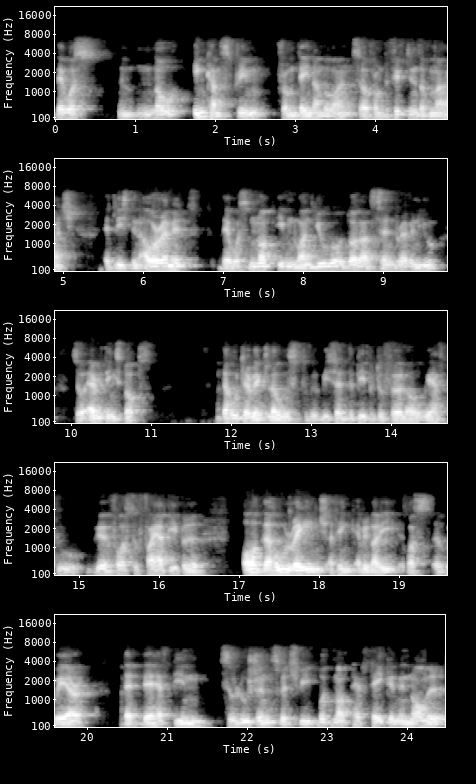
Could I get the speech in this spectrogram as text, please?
there was no income stream from day number one. So from the 15th of March, at least in our remit, there was not even one euro, dollar, cent revenue. So everything stops. The hotel were closed. We sent the people to furlough. We have to. We were forced to fire people. All the whole range. I think everybody was aware that there have been solutions which we would not have taken in normal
